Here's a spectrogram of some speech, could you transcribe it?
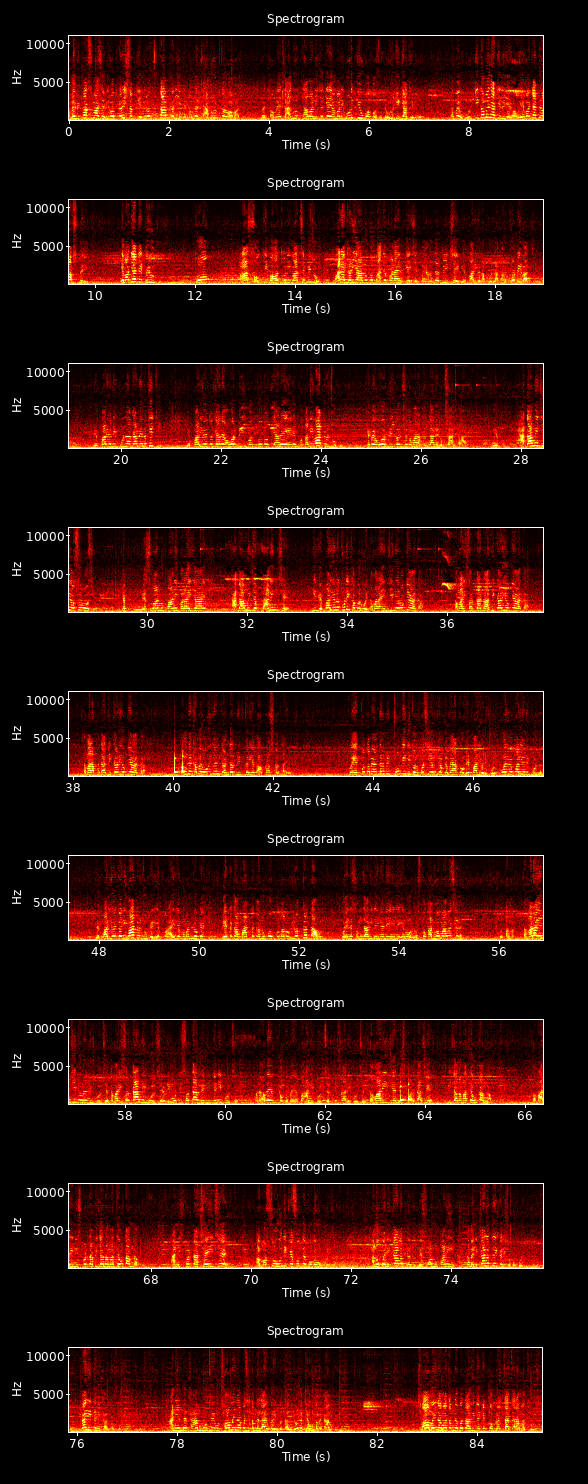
અમે વિપક્ષમાં છે, વિરોધ કરી શકીએ, વિરોધ શું કામ કરીએ કે તમને જાગૃત કરવા માટે? તમે જાગૃત થવાની જગ્યાએ અમારી ઉડકી ઊભો છો ઉડકી ક્યાંથી લઈએ આવી ભાઈ, ઉડકી ગમે ત્યાંથી લઈ આવ્યા એમાં ક્યાં ડ્રગ્સ ફેરી એમાં ક્યાં કંઈ ફેર્યું તો આ સૌથી મહત્વની વાત છે. બીજું વારે ઘડી આ લોકો ભાજપવાળા એમ કહે છે ભાઈ અંદર બ્રિજ છે, વેપારીઓના ભૂલના કારણે ખોટી વાત છે. વેપારીઓની ભૂલના કારણે નથી થઈ વેપારીઓએ તો જ્યારે ઓવરબ્રિજ બનતો હતો, ત્યારે એને પોતાની વાત રજૂ કરી કે ભાઈ ઓવરબ્રિજ બનશે તો મારા ધંધાને નુકસાન થાય. આગામી જે અસરો છે કે વેસવાનું પાણી ભરાઈ જાય, આગામી જે પ્લાનિંગ છે, એ વેપારીઓને થોડી ખબર હોય. તમારા એન્જિનિયરો ક્યાં હતા? તમારી સરકારના અધિકારીઓ ક્યાં હતા? તમારા પદાધિકારીઓ ક્યાં હતા? તમને ખબર હોવી જોઈએ કે અંડરબ્રિજ કરીએ તો આ પ્રશ્ન થાય. એમ. તો એક તો તમે અંડરબ્રિજ ઠોકી દીધો પછી એમ કહો કે ભાઈ આ તો વેપારીઓની ભૂલ. કોઈ વેપારીઓની ભૂલ નથી. વેપારીઓએ તો એની વાત રજૂ કરી. એમ તો હાઈવેમાં માની લો કે બે ટકા, પાંચ ટકા લોકો પોતાનો વિરોધ કરતા હોય, તો એને સમજાવી દઈને એને એને એનો રસ્તો કાઢવામાં આવે છે ને? તો તમ- તમારા એન્જિનિયરોની ભૂલ છે, તમારી સરકારની ભૂલ છે, એવડી મોટી સરકાર બેઠી એની ભૂલ છે. અને હવે એમ કહો કે ભાઈ તો આની ભૂલ છે દૂસરાની ભૂલ છે. તમારી જે નિષ્ફળતા છે, એ બીજાના માથે હું કામ નાખું? તમારી નિષ્ફળતા બીજાના માથે હું કામ નાખું? આ નિષ્ફળતા છે એ છે. આ વર્ષો સુધી કેશોદને ભોગવવું પડશે. આનો કોઈ નિકાલ જ નથી. બેસવાનું પાણી તમે નિકાલ જ નહીં કરી શકો કોઈ. કઈ રીતે નિકાલ કરશો? આની અંદર કામ શું છે હું છ મહિના પછી તમને લાઈવ કરીને બતાવી દઉં ને કેવું તમે કામ કર્યું. છે મહિનામાં તમને બતાવી કે કેટલો ભ્રષ્ટાચાર આમાં થયો છે.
